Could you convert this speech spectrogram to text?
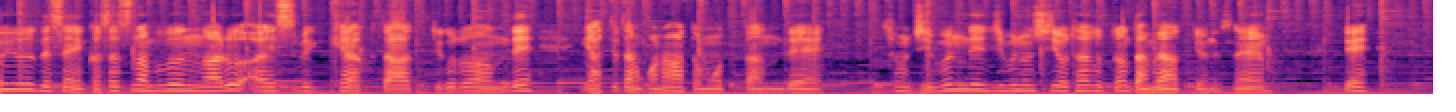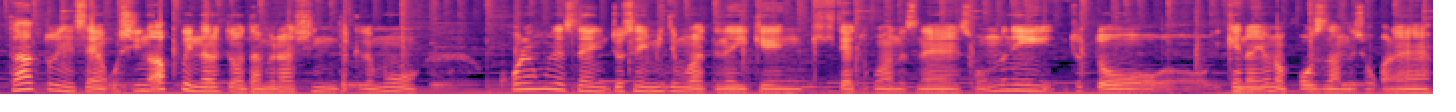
ういうですね、ガサツな部分がある愛すべきキャラクターっていうことなんで、やってたのかなと思ったんで、その自分で自分の尻を叩くっていうのはダメだっていうんですね。で、叩くときにですね、お尻がアップになるっていうのはダメらしいんだけども、これもですね、女性に見てもらってね、意見聞きたいところなんですね。そんなにちょっといけないようなポーズなんでしょうかね。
